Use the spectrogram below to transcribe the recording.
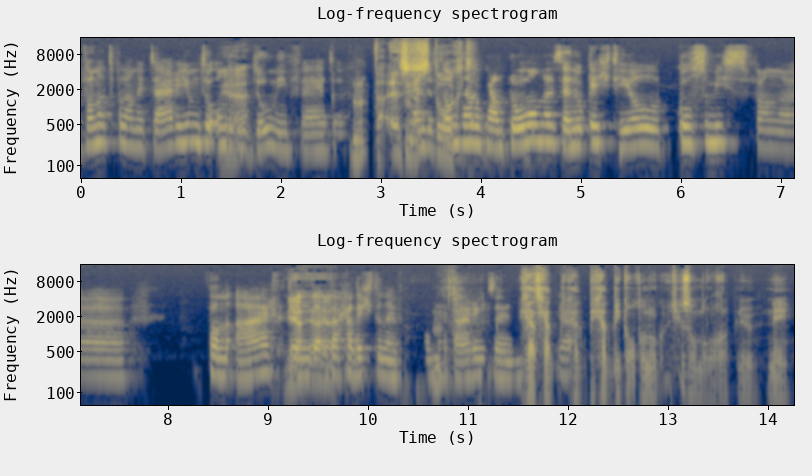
van het planetarium, zo onder Ja. een dome in feite. Dat is En de films die we gaan tonen zijn ook echt heel kosmisch van, eh, van aard. Ja, en ja, dat, ja. dat gaat echt een ervaring zijn. Gaat, gaat, Ja. gaat, gaat Bigotten ook uitgezonden worden opnieuw? Nee.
